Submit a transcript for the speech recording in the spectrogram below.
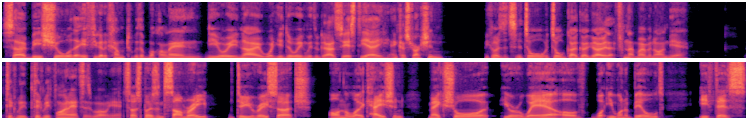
So be sure that if you're going to come to, with a block of land, you already know what you're doing with regards to SDA and construction, because it's it's all it's all go go go that from that moment on. Yeah, particularly particularly finance as well. Yeah, So I suppose in summary, do your research on the location. Make sure you're aware of what you want to build. If there's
